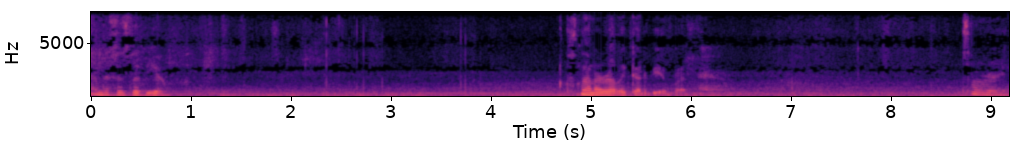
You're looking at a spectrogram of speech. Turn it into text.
And this is the view. It's not a really good view, but it's alright.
